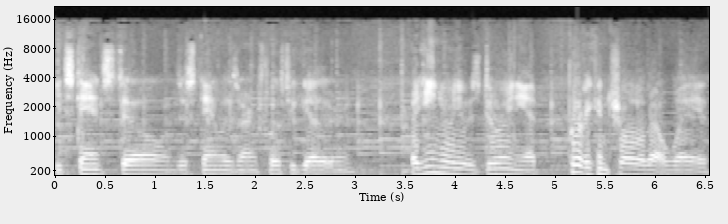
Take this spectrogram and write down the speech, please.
He'd stand still and just stand with his arms close together. And, but he knew what he was doing. He had perfect control of that wave.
